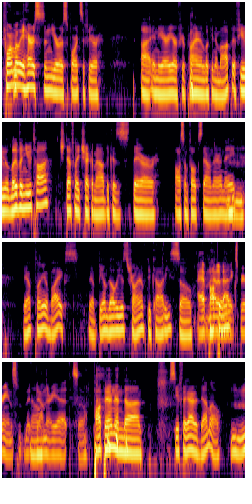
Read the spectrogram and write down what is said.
formerly Harrison Eurosports. If you're uh, in the area, or if you're planning on looking them up, if you live in Utah, definitely check them out because they're awesome folks down there, and they Mm-hmm. they have plenty of bikes. Have BMWs, Triumph, Ducatis. So I haven't had a in, bad experience No. down there yet. So pop in and uh, see if they got a demo. hmm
